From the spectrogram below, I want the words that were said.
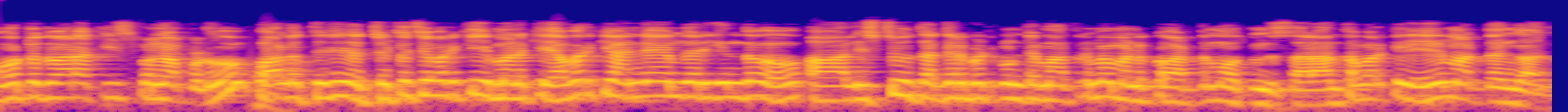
కోర్టు ద్వారా తీసుకున్నప్పుడు వాళ్ళు చిట్ట చివరికి మనకి ఎవరికి అన్యాయం జరిగిందో ఆ లిస్ట్ దగ్గర పెట్టుకుంటే మాత్రమే మనకు అర్థమవుతుంది సార్. అంతవరకు ఏం అర్థం కాదు.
